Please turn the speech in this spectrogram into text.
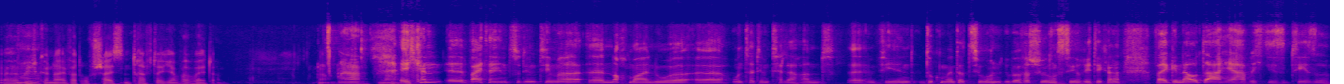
Äh, mhm. Wir können da einfach drauf scheißen, trefft euch einfach weiter. Ja. Ja. Ich kann äh, weiterhin zu dem Thema äh, nochmal nur äh, unter dem Tellerrand äh, empfehlen, Dokumentation über Verschwörungstheoretiker, weil genau daher habe ich diese These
